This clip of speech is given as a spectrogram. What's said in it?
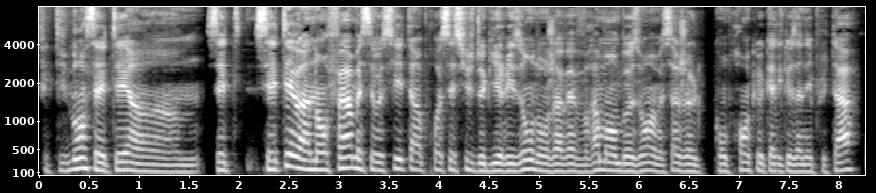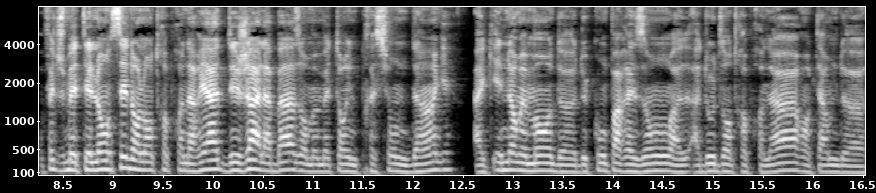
Effectivement, ça a été un, c'était un enfer, mais c'est aussi été un processus de guérison dont j'avais vraiment besoin. Mais ça, je le comprends que quelques années plus tard. En fait, je m'étais lancé dans l'entrepreneuriat déjà à la base en me mettant une pression de dingue, avec énormément de, de comparaisons à, d'autres entrepreneurs en termes de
